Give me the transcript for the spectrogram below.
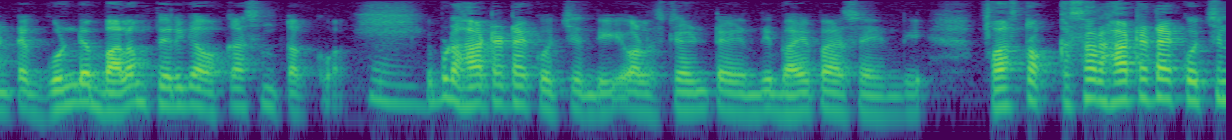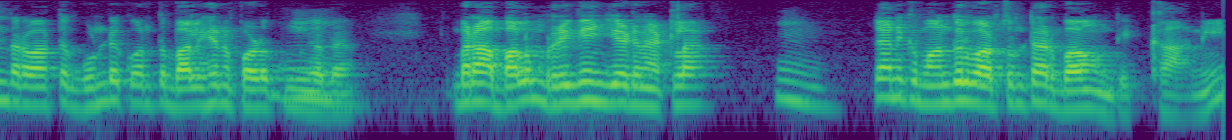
అంటే గుండె బలం పెరిగే అవకాశం తక్కువ. ఇప్పుడు హార్ట్ అటాక్ వచ్చింది వాళ్ళ స్టెంట్ అయింది బైపాస్ అయింది. ఫస్ట్ ఒక్కసారి హార్ట్ అటాక్ వచ్చిన తర్వాత గుండె కొంత బలహీన పడుతుంది కదా. మరి ఆ బలం రిగైన్ చేయడం ఎట్లా? దానికి మందులు పడుతుంటారు బాగుంది. కానీ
